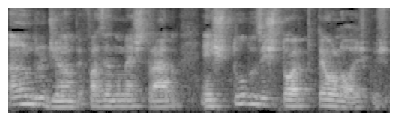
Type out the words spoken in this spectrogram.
Andrew Jumper, fazendo mestrado em Estudos Históricos Teológicos.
